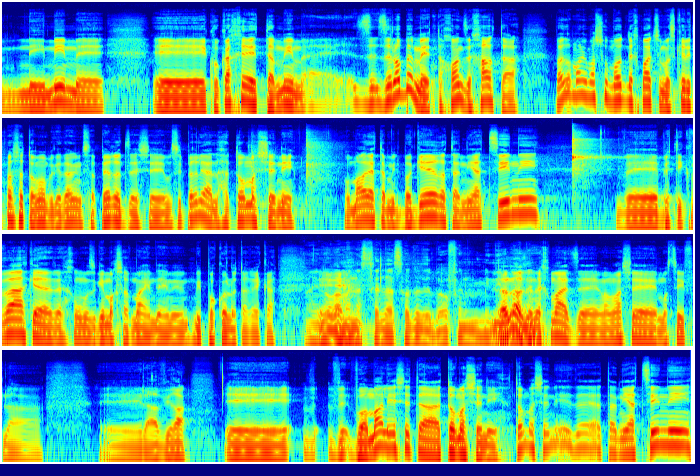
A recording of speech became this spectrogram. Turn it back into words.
נעימים, אה, כל כך תמים, זה, זה לא באמת, נכון? זה חרטא. ואז הוא אמר לי משהו מאוד נחמד שמזכיר לי את מה שאתה אומר, בגלל זה אני מספר את זה, שהוא סיפר לי על התום השני. הוא אמר לי, אתה מתבגר, אתה נהיה ציני, ובתקווה, כן, אנחנו מוזגים עכשיו מים מפה קולות הרקע. אני נורא מנסה לעשות את זה באופן מינימלי. לא, לא, זה נחמד, זה ממש אה, מוסיף לאווירה. אה, והוא אמר לי, יש את התום השני. התום השני זה, אתה נהיה ציני,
